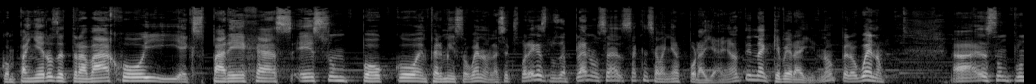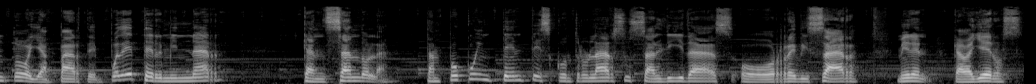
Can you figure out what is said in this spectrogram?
compañeros de trabajo y exparejas es un poco enfermizo. Bueno, las exparejas, pues de plano, o sea, sáquense a bañar por allá, ya no tiene nada que ver ahí, ¿no? Pero bueno, ah, es un punto y aparte. Puede terminar cansándola. Tampoco intentes controlar sus salidas o revisar. Miren, caballeros,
